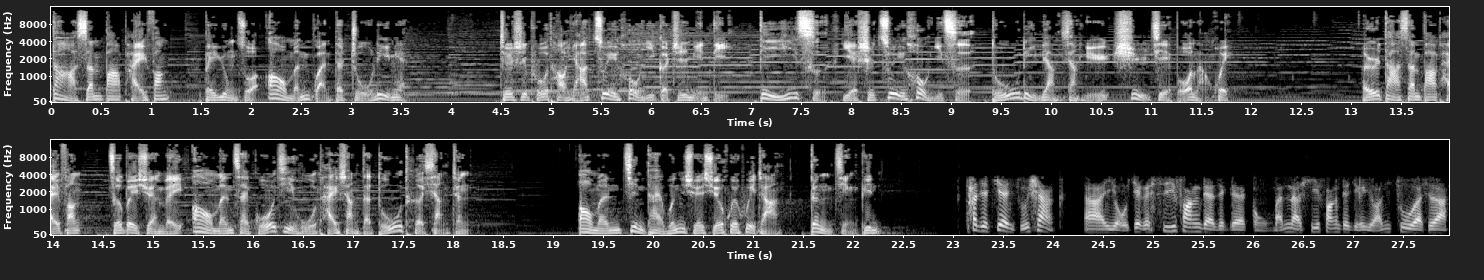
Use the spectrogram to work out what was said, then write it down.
大三巴牌坊被用作澳门馆的主立面。这是葡萄牙最后一个殖民地，第一次也是最后一次独立亮相于世界博览会。而大三巴牌坊。则被选为澳门在国际舞台上的独特象征。澳门近代文学学会会长邓景斌，它的建筑上啊有这个西方的这个拱门啊，西方的这个圆柱啊，是吧？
